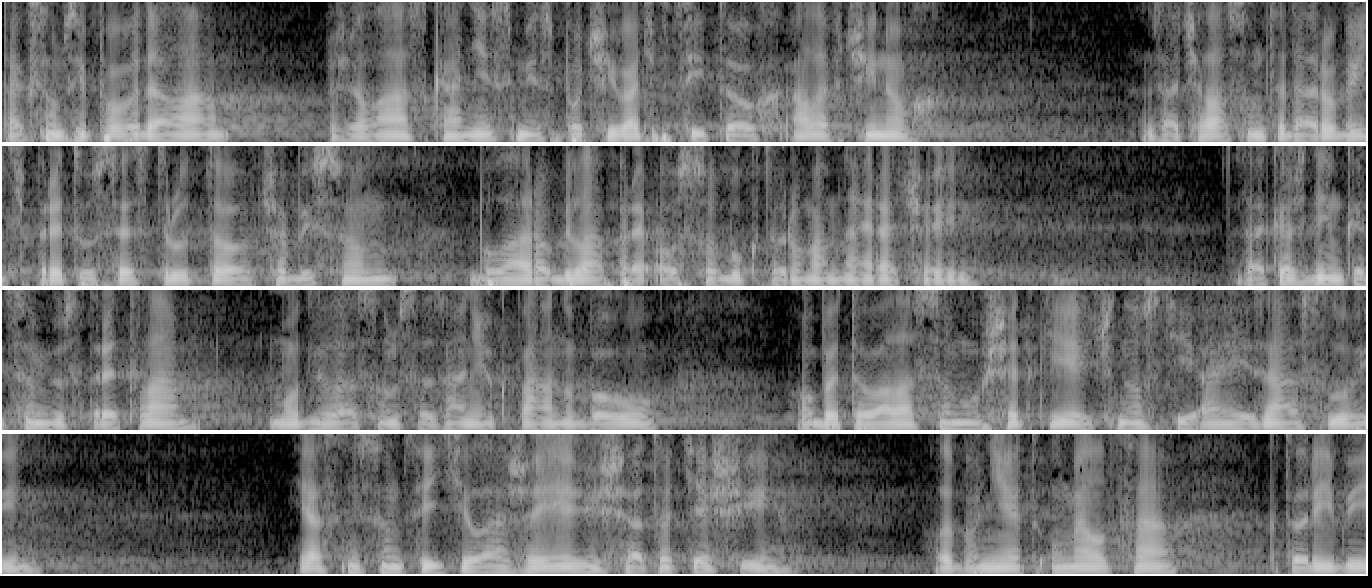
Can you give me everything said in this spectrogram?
tak som si povedala, že láska nesmie spočívať v citoch, ale v činoch. Začala som teda robiť pre tú sestru to, čo by som bola robila pre osobu, ktorú mám najradšej. Za každým, keď som ju stretla, modlila som sa za ňu k Pánu Bohu, obetovala som mu všetky jej čnosti a jej zásluhy. Jasne som cítila, že Ježiša to teší, lebo nie je umelca, ktorý by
